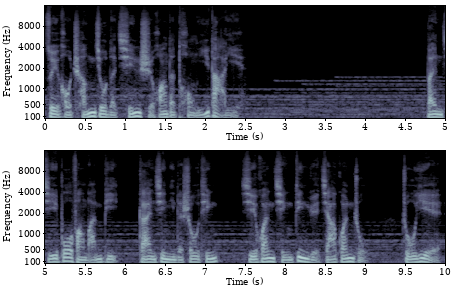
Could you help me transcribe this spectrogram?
最后成就了秦始皇的统一大业。本集播放完毕，感谢您的收听，喜欢请订阅加关注。主页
